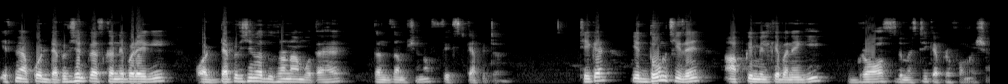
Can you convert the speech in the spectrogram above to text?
इसमें आपको डेप्रिसिएशन प्लस करनी पड़ेगी और डेप्रिसिएशन का दूसरा नाम होता है कंजम्पशन ऑफ़ फिक्स्ड कैपिटल ठीक है? ये दोनों चीज़ें आपके मिलकर बनेगी ग्रॉस डोमेस्टिक कैपिटल फॉर्मेशन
